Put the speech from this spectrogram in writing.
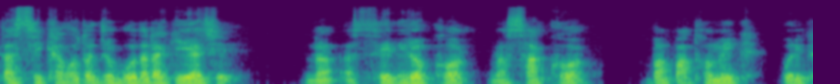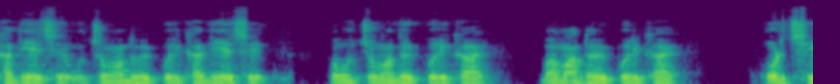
তার শিক্ষাগত যোগ্যতাটা কি আছে? না, সে নিরক্ষর, না স্বাক্ষর, বা প্রাথমিক পরীক্ষা দিয়েছে, উচ্চ মাধ্যমিক পরীক্ষা দিয়েছে, বা উচ্চ মাধ্যমিক পরীক্ষায়, বা মাধ্যমিক পরীক্ষায় পড়ছে,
